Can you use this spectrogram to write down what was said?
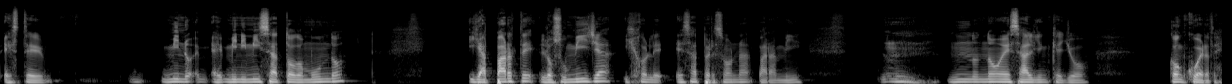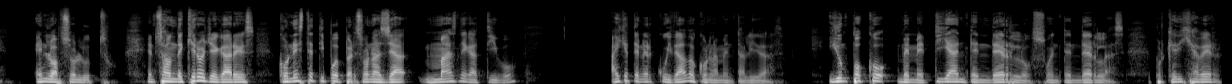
este, eh, minimiza a todo mundo y aparte los humilla, híjole, esa persona para mí mm, no, es alguien que yo concuerde en lo absoluto. Entonces, a donde quiero llegar es, con este tipo de personas ya más negativo, hay que tener cuidado con la mentalidad. Y un poco me metí a entenderlos o entenderlas, porque dije, a ver,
